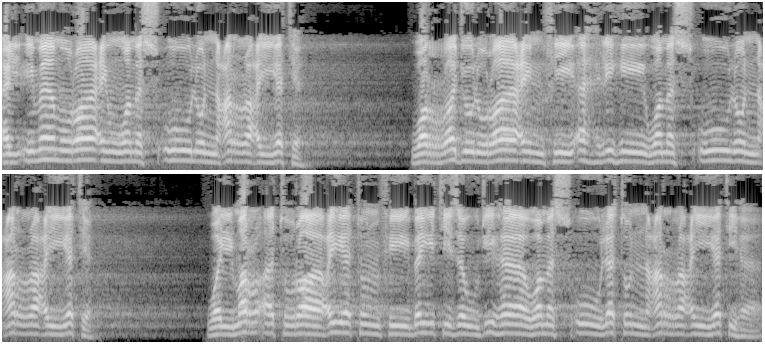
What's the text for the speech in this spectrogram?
الإمام راع ومسؤول عن رعيته والرجل راع في أهله ومسؤول عن رعيته. والمرأة راعية في بيت زوجها ومسؤولة عن رعيتها.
